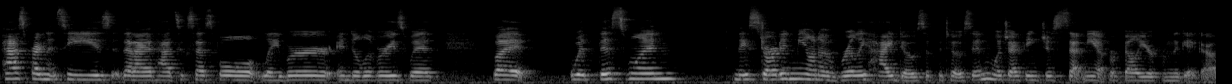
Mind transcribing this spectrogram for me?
past pregnancies that I have had successful labor and deliveries with, but with this one, they started me on a really high dose of Pitocin, which I think just set me up for failure from the get-go.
